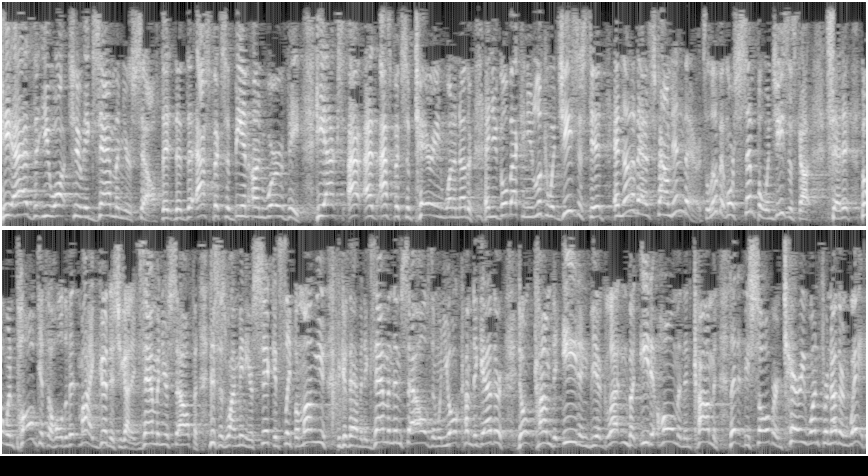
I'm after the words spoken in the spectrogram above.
He adds that you ought to examine yourself, the, the, the aspects of being unworthy. He adds, adds aspects of tarrying one another. And you go back and you look at what Jesus did, and none of that is found in there. It's a little bit more simple when Jesus got said it. But when Paul gets a hold of it, my goodness, you got to examine yourself. And this is why many are sick and sleep among you, because they haven't examined themselves. And when you all come together, don't come to eat and be a glutton, but eat at home and then come and let it be sober and tarry one for another and wait.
